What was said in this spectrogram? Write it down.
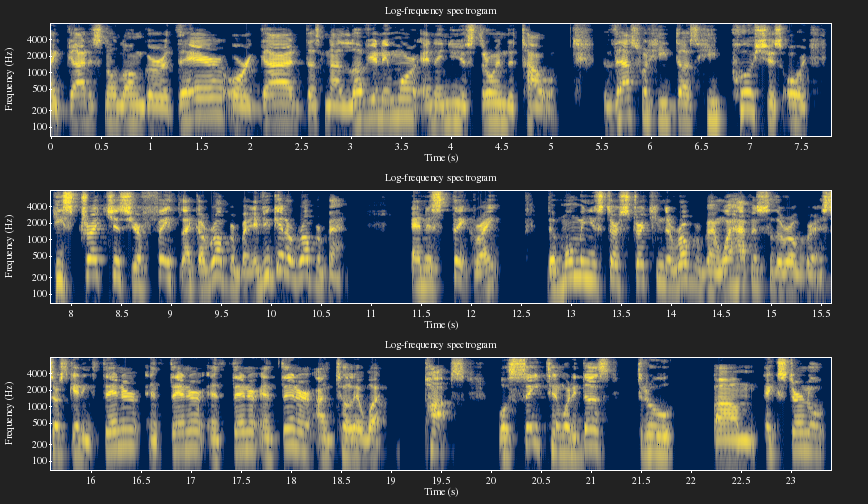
like god is no longer there or god does not love you anymore and then you just throw in the towel. That's what he does. He pushes or he stretches your faith like a rubber band. If you get a rubber band and it's thick right the moment you start stretching the rubber band, what happens to the rubber band? It starts getting thinner and thinner and thinner and thinner until it what pops. Well, Satan, what he does through um, external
